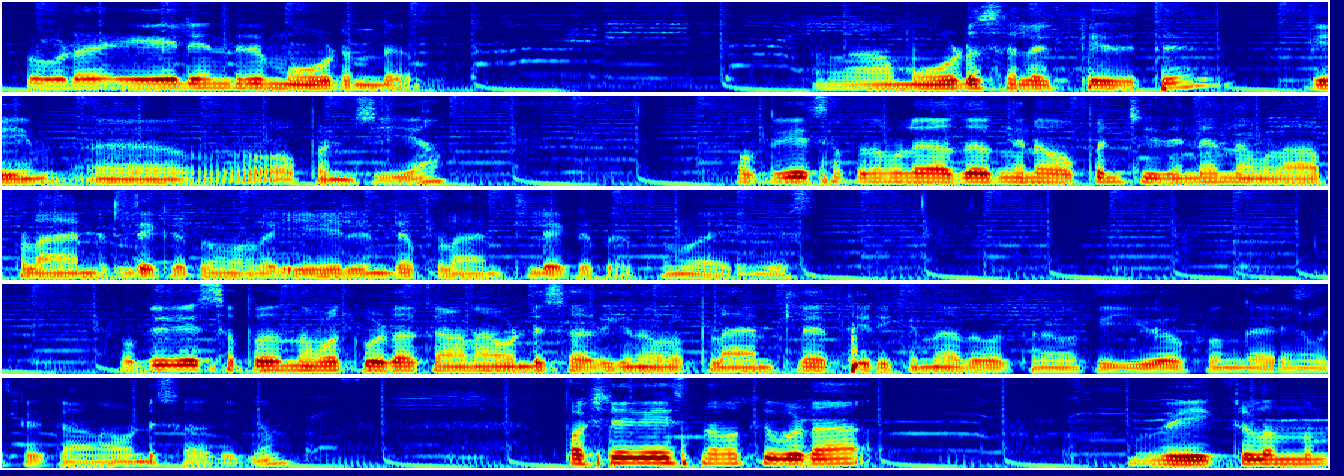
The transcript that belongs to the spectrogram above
അപ്പോൾ ഇവിടെ ഏലിയന്റെ മോഡുണ്ട് ആ മോഡ് സെലക്ട് ചെയ്തിട്ട് ഗെയിം ഓപ്പൺ ചെയ്യാം. ഓക്കെ ഗൈസ് അപ്പോൾ നമ്മൾ അതങ്ങനെ ഓപ്പൺ ചെയ്തിട്ടുണ്ടെങ്കിൽ നമ്മൾ ആ പ്ലാനറ്റിലേക്ക് എത്തും. നമ്മൾ ഏലിയന്റെ പ്ലാനറ്റിലേക്ക് എത്തുന്നതായിരിക്കും ഗൈസ് ഓക്കെ ഗൈസ് അപ്പോൾ നമുക്ക് ഇവിടെ കാണാൻ വേണ്ടി സാധിക്കും. നമ്മൾ പ്ലാനറ്റിൽ എത്തിയിരിക്കുന്നത് അതുപോലെ തന്നെ നമുക്ക് യു എഫും കാര്യങ്ങളൊക്കെ കാണാൻ വേണ്ടി സാധിക്കും. പക്ഷേ ഗൈസ് നമുക്കിവിടെ വെഹിക്കിളൊന്നും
